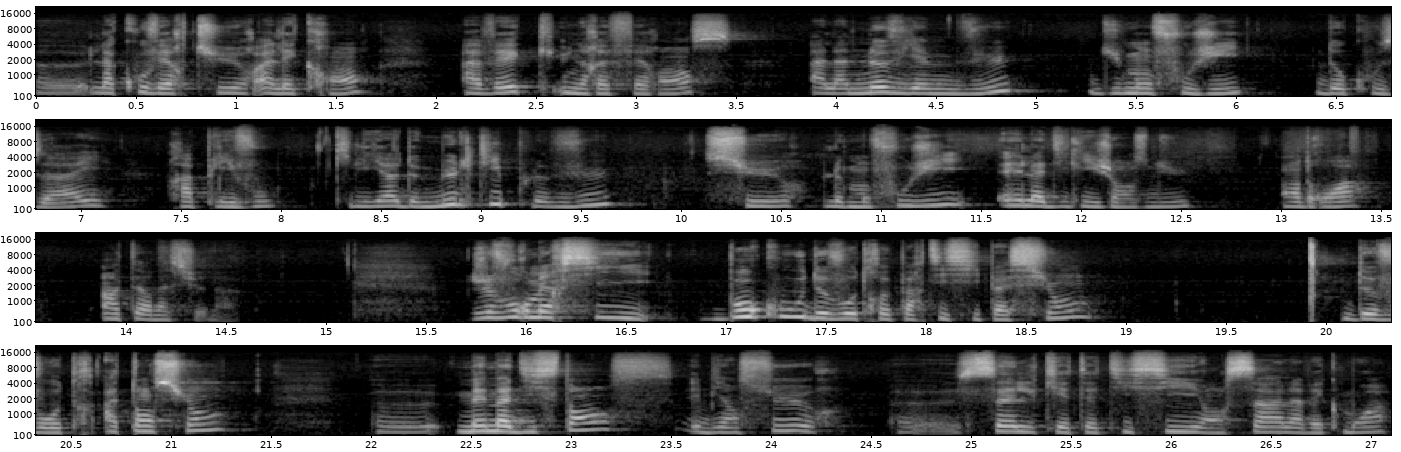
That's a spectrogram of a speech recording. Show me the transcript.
la couverture à l'écran avec une référence à la neuvième vue du mont Fuji d'Okuzai. Rappelez-vous qu'il y a de multiples vues sur le mont Fuji et la diligence due en droit international. Je vous remercie beaucoup de votre participation, de votre attention, euh, même à distance, et bien sûr euh, celle qui était ici en salle avec moi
